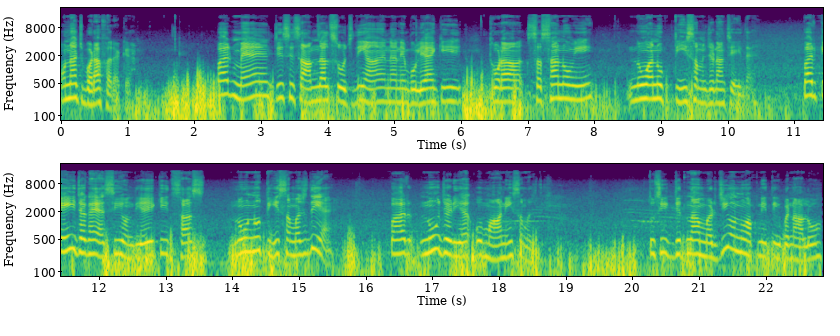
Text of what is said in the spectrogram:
ਉਹਨਾਂ 'ਚ ਬੜਾ ਫ਼ਰਕ ਹੈ। ਪਰ ਮੈਂ ਜਿਸ ਹਿਸਾਬ ਨਾਲ ਸੋਚਦੀ ਆ ਇਹਨਾਂ ਨੇ ਬੋਲਿਆ ਕਿ ਥੋੜਾ ਸੱਸਾਂ ਨੂੰ ਵੀ ਨੂੰਹਾਂ ਨੂੰ ਧੀ ਸਮਝਣਾ ਚਾਹੀਦਾ ਹੈ। ਪਰ ਕਈ ਜਗ੍ਹਾ ਐਸੀ ਹੁੰਦੀ ਹੈ ਕਿ ਸੱਸ ਨੂੰ ਨੂੰ ਧੀ ਸਮਝਦੀ ਹੈ, ਪਰ ਨੂੰ ਜਿਹੜੀ ਹੈ ਉਹ ਮਾਂ ਨਹੀਂ ਸਮਝਦੀ। ਤੁਸੀਂ ਜਿੰਨਾ ਮਰਜ਼ੀ ਉਹਨੂੰ ਆਪਣੀ ਧੀ ਬਣਾ ਲਓ,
